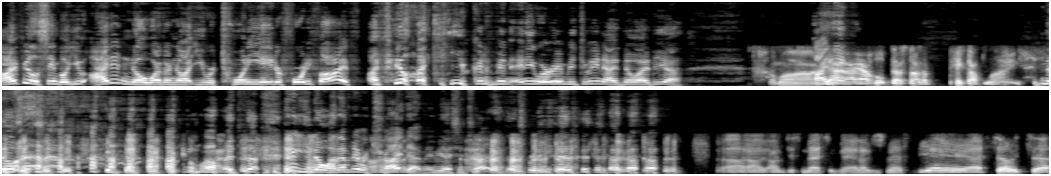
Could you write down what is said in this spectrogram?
I feel the same about you. I didn't know whether or not you were 28 or 45. I feel like you could have been anywhere in between. I had no idea. Come on. I yeah, think- I hope that's not a pickup line. No. Come No, on. not. Hey, you know what? I've never tried Uh, that. Maybe I should try it. That's pretty good. uh, I'm just messing, man. I'm just messing. Yeah, yeah, yeah. So it's, uh,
